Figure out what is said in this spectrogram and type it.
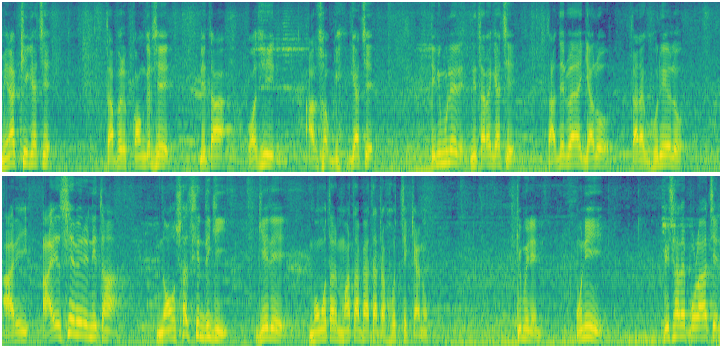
মীনাক্ষী গেছে, তারপরে কংগ্রেসের নেতা অধীর আর সব গেছে, তৃণমূলের নেতারা গেছে, তাদের বেলায় গেল, তারা ঘুরে এলো, আর এই আইএসএফের নেতা নওসাদ সিদ্দিকি গেলে মমতার মাথা ব্যথাটা হচ্ছে কেন? কি বুঝলেন উনি প্রেশারে পড়া আছেন,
